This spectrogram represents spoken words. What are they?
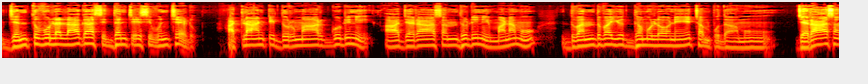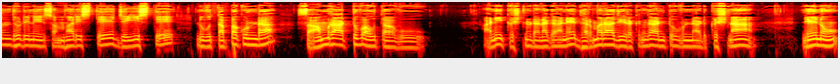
జంతువులలాగా సిద్ధం చేసి ఉంచాడు. అట్లాంటి దుర్మార్గుడిని ఆ జరాసంధుడిని మనము ద్వంద్వయుద్ధములోనే చంపుదాము. జరాసంధుడిని సంహరిస్తే జయిస్తే నువ్వు తప్పకుండా సామ్రాట్టు అవుతావు అని కృష్ణుడు అనగానే ధర్మరాజు ఈ రకంగా అంటూ ఉన్నాడు. కృష్ణ నేను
